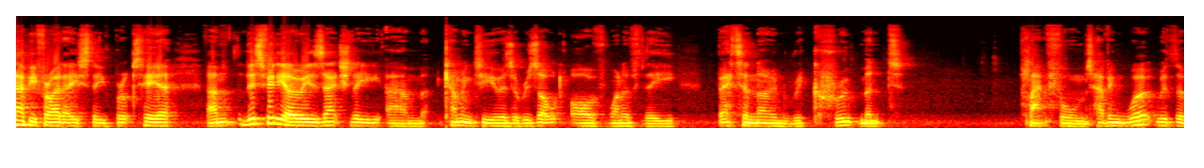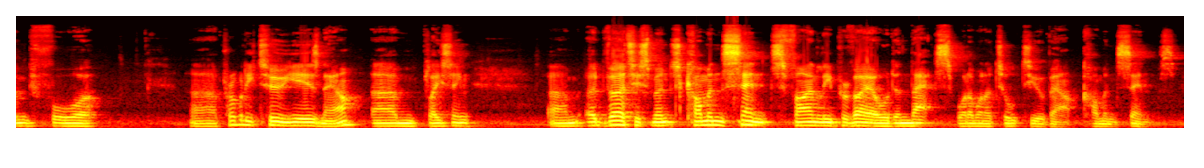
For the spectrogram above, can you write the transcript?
Happy Friday, Steve Brooks here. Um, this video is actually um, coming to you as a result of one of the better known recruitment platforms, having worked with them for uh, probably two years now, um, placing um, advertisements. Common sense finally prevailed, and that's what I want to talk to you about common sense.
